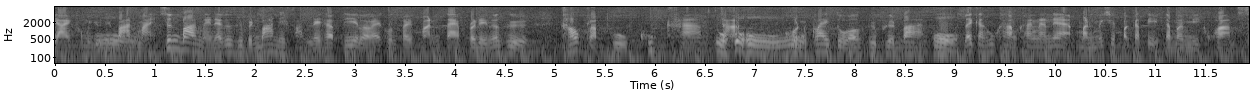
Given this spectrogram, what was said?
ย้ายเข้ามาอยู่ในโอ้บ้านใหม่ ซึ่งบ้านใหม่เนี่ยก็คือเป็นบ้านในฝันเลยครับที่หลายๆคนใฝ่ฝันแต่ประเด็นก็คือ เขากลับถูกคุกคามจากโอ้โหคนใกล้ตัวก็คือเพื่อนบ้าน โอ้ และการคุกคามครั้งนั้นเนี่ยมันไม่ใช่ปกติแต่มันมีความส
